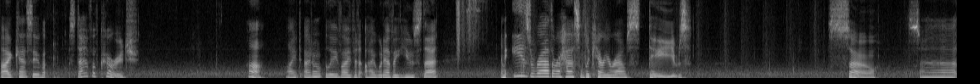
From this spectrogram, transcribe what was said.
I can't about Staff of Courage. Huh. I, I don't believe I've, I would ever use that. And it is rather a hassle to carry around staves. So, so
